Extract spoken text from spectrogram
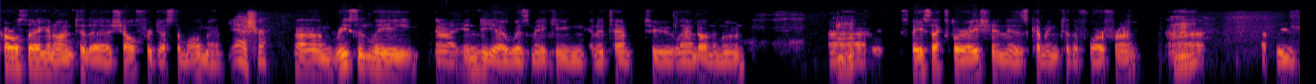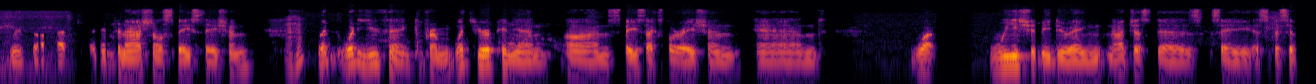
Carl Sagan onto the shelf for just a moment. Yeah, sure. Um, recently, uh, India was making an attempt to land on the moon. Uh, mm-hmm. Space exploration is coming to the forefront. Mm-hmm. Uh, we've, we've got an international space station. Mm-hmm. What, what do you think from what's your opinion on space exploration and what we should be doing, not just as say a specific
